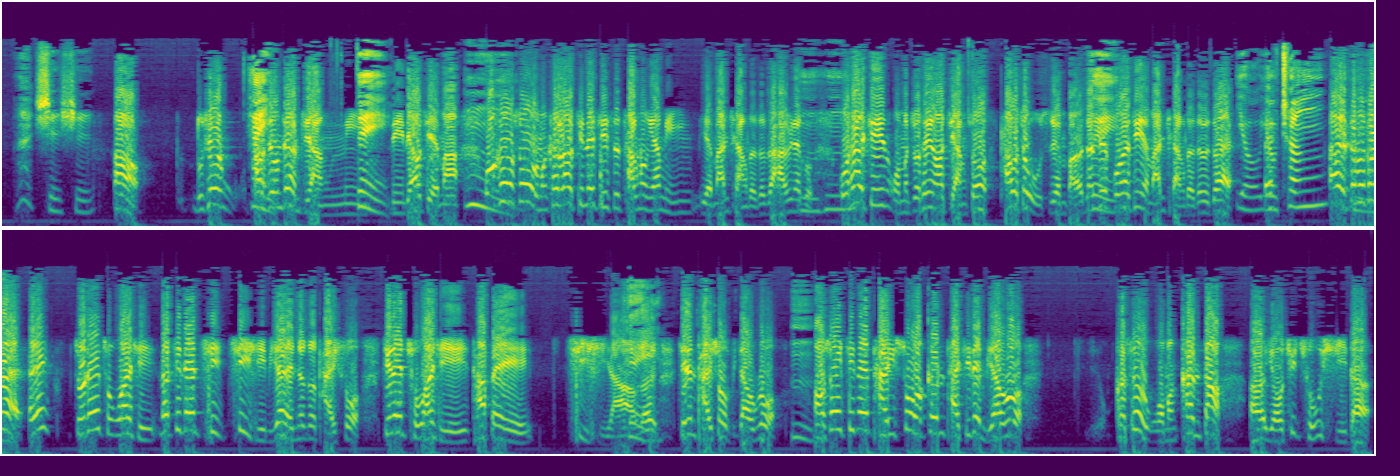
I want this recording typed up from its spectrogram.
是是，哦，卢轩大兄这样讲，你你了解吗？嗯我跟我说，我们看到今天其实长隆、阳明也蛮强的，对不对？还有那股嗯，国泰金我们昨天有讲说它会做五十元保证，但是国泰金也蛮强的，对不对？有哎有称，哎，对不对？哎，昨天除完息，那今天气气息比较严重，就是台塑。今天除完息，它被气息啦所以今天台塑比较弱。嗯哦，所以今天台塑跟台积电比较弱。可是我们看到，呃，有去除息的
